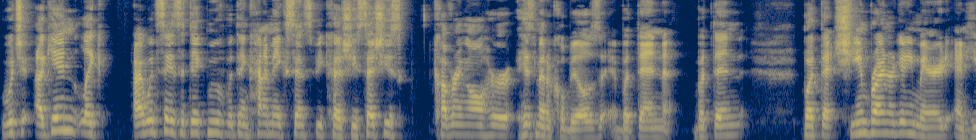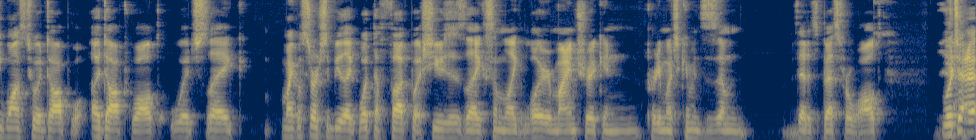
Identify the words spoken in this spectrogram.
which again, like I would say is a dick move, but then kind of makes sense because she says she's covering all her his medical bills, but then but then but that she and Brian are getting married, and he wants to adopt adopt Walt, which like Michael starts to be like, "What the fuck?" But she uses like some like lawyer mind trick and pretty much convinces him that it's best for Walt, which I, uh,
